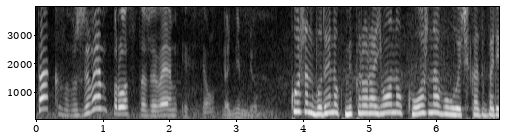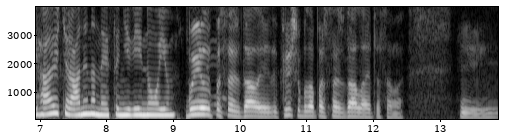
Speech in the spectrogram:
так, живемо, просто живемо і все. Одним днем. Кожен будинок мікрорайону, кожна вуличка зберігають рани, нанесені війною. Был постраждал, крыша была постраждала, это самое. И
